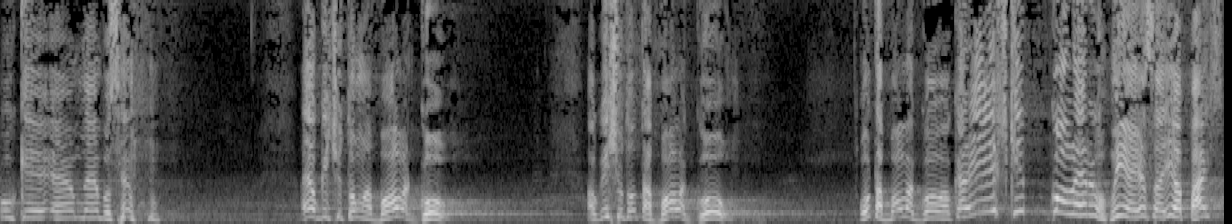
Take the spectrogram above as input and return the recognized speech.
Porque, é, né, você. Aí alguém chutou uma bola, gol. Alguém chutou outra bola, gol. Outra bola, gol. Eu quero, ixi, que goleiro ruim é esse aí, rapaz?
